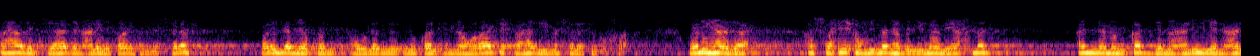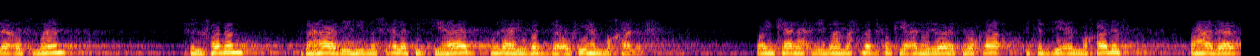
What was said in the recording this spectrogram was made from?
فهذا اجتهاد عليه طائفة من السلف وإن لم يكن أو لم يقل إنه راجح فهذه مسألة أخرى. ولهذا الصحيح في مذهب الإمام أحمد أن من قدم عليا على عثمان في الفضل فهذه مسألة اجتهاد ولا يبدع فيها المخالف. وإن كان الإمام أحمد حكي عنه رواية أخرى بتبديع المخالف وهذا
